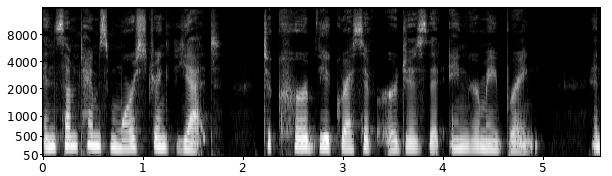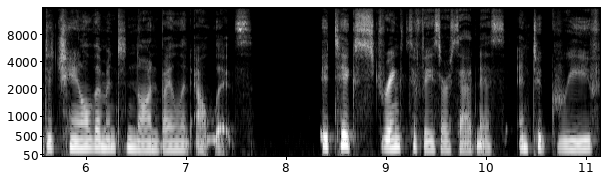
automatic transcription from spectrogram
and sometimes more strength yet to curb the aggressive urges that anger may bring and to channel them into nonviolent outlets. It takes strength to face our sadness and to grieve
